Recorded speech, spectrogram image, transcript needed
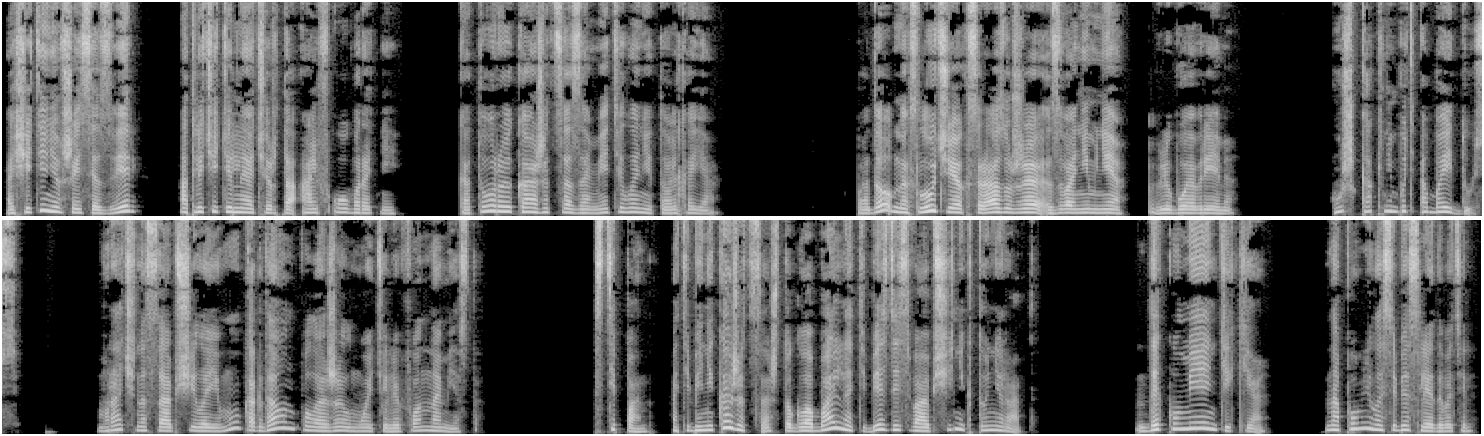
Ощетинившийся зверь — отличительная черта альф-оборотней, которую, кажется, заметила не только я. В подобных случаях сразу же звони мне в любое время. Уж как-нибудь обойдусь мрачно сообщила ему, когда он положил мой телефон на место. «Степан, а тебе не кажется, что глобально тебе здесь вообще никто не рад?» «Документики», — напомнила себе следователь.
